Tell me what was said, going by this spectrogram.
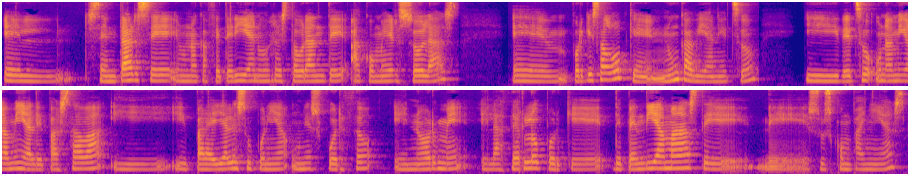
el sentarse en una cafetería, en un restaurante, a comer solas Em, porque es algo que nunca habían hecho y de hecho una amiga mía le pasaba y, para ella le suponía un esfuerzo enorme el hacerlo porque dependía más de, sus compañías.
